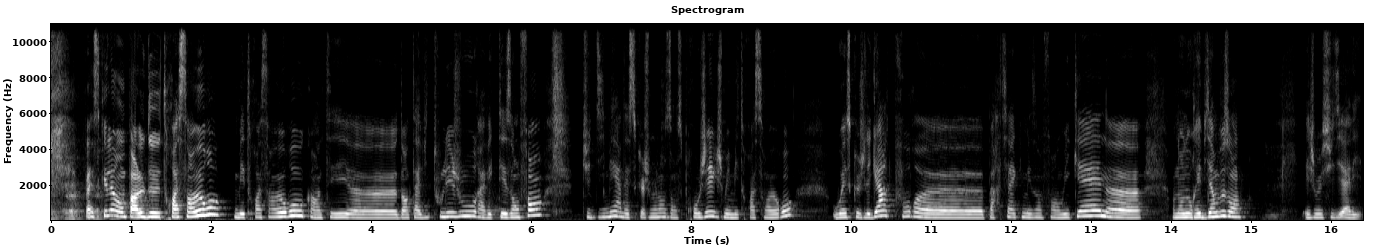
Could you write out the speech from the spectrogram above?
Parce que là, on parle de 300 euros. Mais 300 euros, quand tu es euh, dans ta vie de tous les jours avec tes enfants, tu te dis merde, est-ce que je me lance dans ce projet, que je mets mes 300 euros? Ou est-ce que je les garde pour euh, partir avec mes enfants en week-end? Euh, On en aurait bien besoin. Et je me suis dit, allez,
